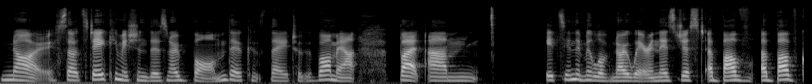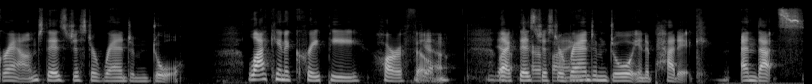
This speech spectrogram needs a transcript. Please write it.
No, so it's decommissioned. There's no bomb there because they took the bomb out. But um, it's in the middle of nowhere, and there's just above above ground. There's just a random door, like in a creepy horror film. Yeah. Yeah, like there's terrifying. just a random door in a paddock, and that's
